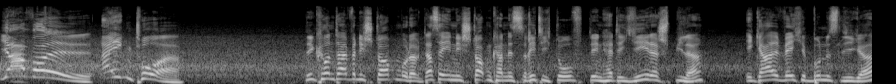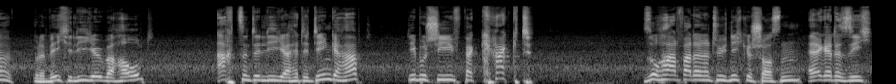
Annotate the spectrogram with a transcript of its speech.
Jawoll! Eigentor! Den konnte er einfach nicht stoppen. Oder dass er ihn nicht stoppen kann, ist richtig doof. Den hätte jeder Spieler, egal welche Bundesliga oder welche Liga überhaupt, 18. Liga, hätte den gehabt. Debussy verkackt. So hart war er natürlich nicht geschossen. Ärgerte sich.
